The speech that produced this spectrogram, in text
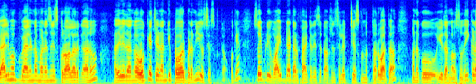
వాల్యూమ్ అప్ వాల్యూమ్ డౌన్ బటన్స్ని స్క్రాలర్ గాను అదేవిధంగా ఓకే చేయడానికి పవర్ బటన్ని యూస్ చేసుకుంటాం ఓకే సో ఇప్పుడు ఈ wipe data factory reset option select చేసుకున్న తర్వాత మనకు ఈ విధంగా వస్తుంది. ఇక్కడ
